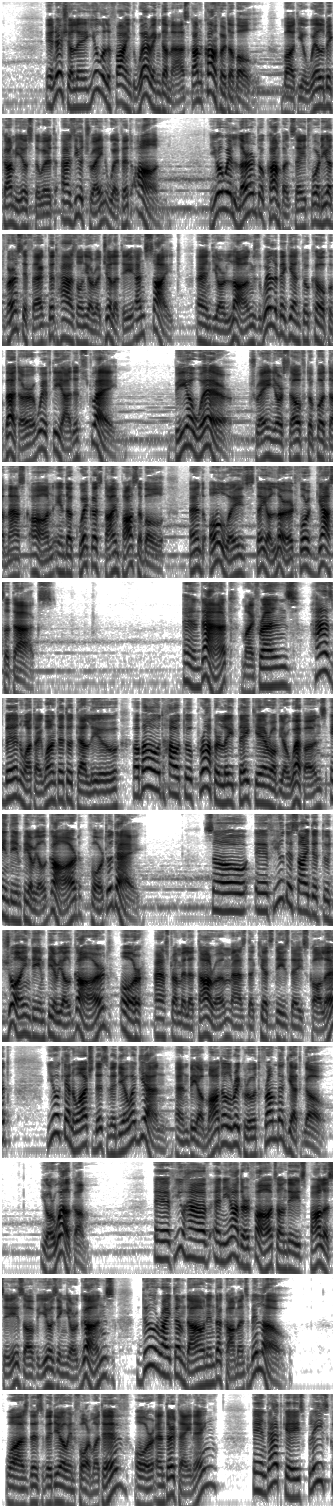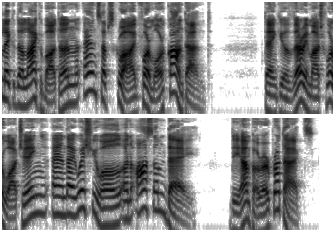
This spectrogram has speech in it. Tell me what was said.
Initially, you will find wearing the mask uncomfortable, but you will become used to it as you train with it on. You will learn to compensate for the adverse effect it has on your agility and sight, and your lungs will begin to cope better with the added strain. Be aware, train yourself to put the mask on in the quickest time possible, and always stay alert for gas attacks. And that, my friends, has been what I wanted to tell you about how to properly take care of your weapons in the Imperial Guard for today. So, if you decided to join the Imperial Guard, or Astra Militarum as the kids these days call it, you can watch this video again and be a model recruit from the get-go. You're welcome. If you have any other thoughts on these policies of using your guns, do write them down in the comments below. Was this video informative or entertaining? In that case, please click the like button and subscribe for more content. Thank you very much for watching, and I wish you all an awesome day. The Emperor protects.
